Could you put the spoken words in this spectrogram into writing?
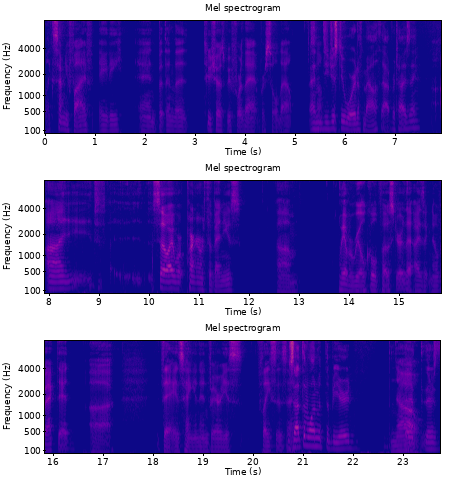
like 75, 80, and but then the two shows before that were sold out. And So- do you just do word of mouth advertising? Uh, so I work partner with the venues. Um, we have a real cool poster that Isaac Novak did. Uh, that is hanging in various places. Is that the one with the beard? no? There- there's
